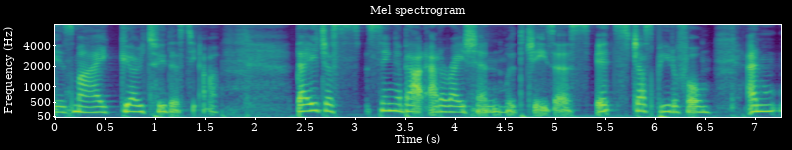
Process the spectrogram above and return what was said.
is my go to this year they just sing about adoration with Jesus. It's just beautiful. And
